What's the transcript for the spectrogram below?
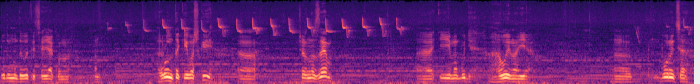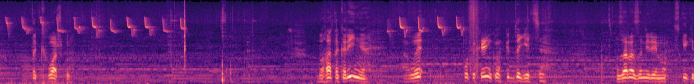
Будемо дивитися, як воно там. Грунт такий важкий, е, чорнозем е, і, мабуть, глина є. Е, Буриться так важко. Багато коріння, але потихеньку піддається. Зараз заміряємо, скільки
